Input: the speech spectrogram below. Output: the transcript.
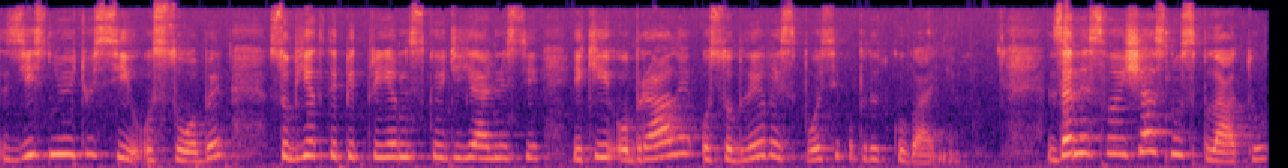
здійснюють усі особи, суб'єкти підприємницької діяльності, які обрали особливий спосіб оподаткування. За несвоєчасну сплату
